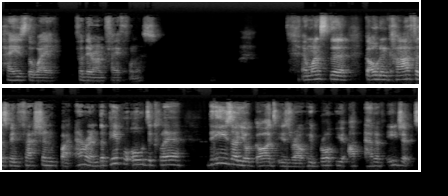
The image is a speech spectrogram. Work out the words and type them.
pays the way for their unfaithfulness. And once the golden calf has been fashioned by Aaron, the people all declare, These are your gods, Israel, who brought you up out of Egypt.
